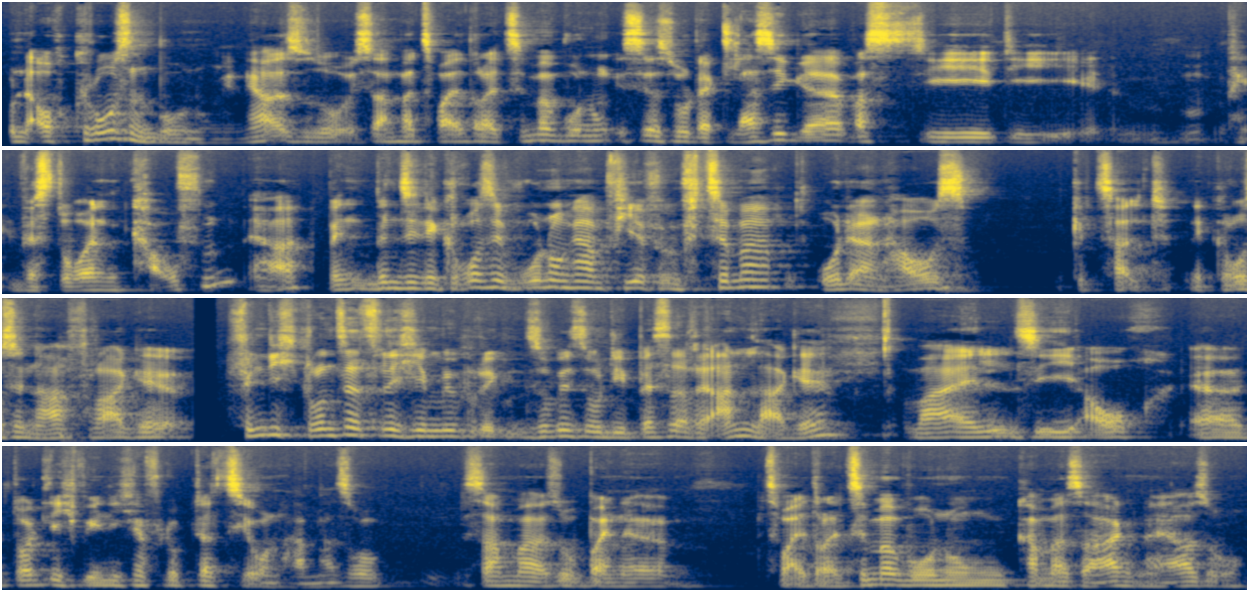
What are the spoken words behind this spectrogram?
und auch großen Wohnungen. Ja, also so, ich sage mal, zwei, drei Zimmerwohnungen ist ja so der Klassiker, was die, die Investoren kaufen. Ja, wenn, wenn sie eine große Wohnung haben, vier, fünf Zimmer oder ein Haus, gibt es halt eine große Nachfrage. Finde ich grundsätzlich im Übrigen sowieso die bessere Anlage, weil sie auch äh, deutlich weniger Fluktuation haben. Also ich sag mal so bei einer zwei, drei Zimmerwohnung kann man sagen, naja, so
